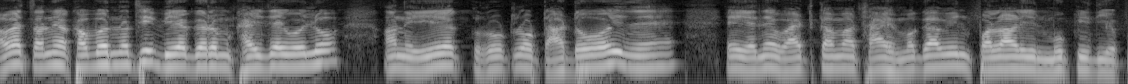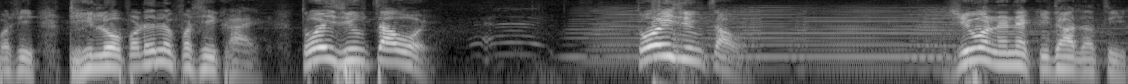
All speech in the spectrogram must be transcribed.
હવે તને ખબર નથી, બે ગરમ ખાઈ જાય ઓલો, અને એક રોટલો ટાઢો હોય ને, એ એને વાટકામાં છાશ મગાવીને પલાળીને મૂકી દે, પછી ઢીલો પડે ને પછી ખાય. તોય જીવતા હોય. તોય જીવતા હોય. જીવન એને કીધા નથી.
